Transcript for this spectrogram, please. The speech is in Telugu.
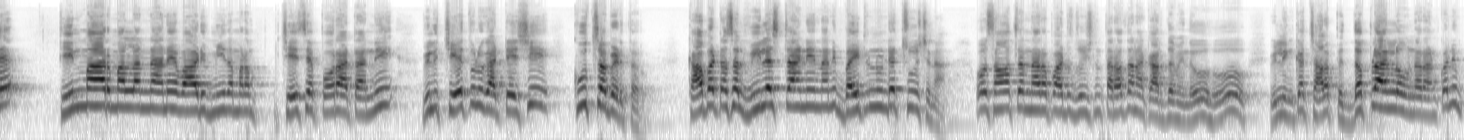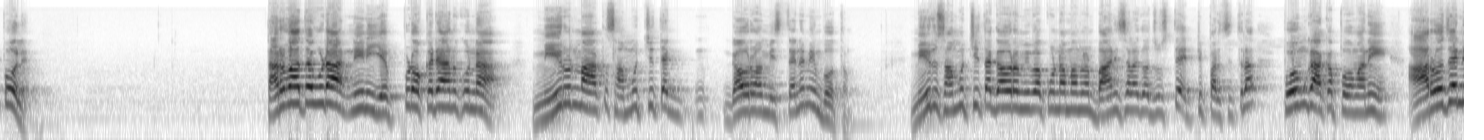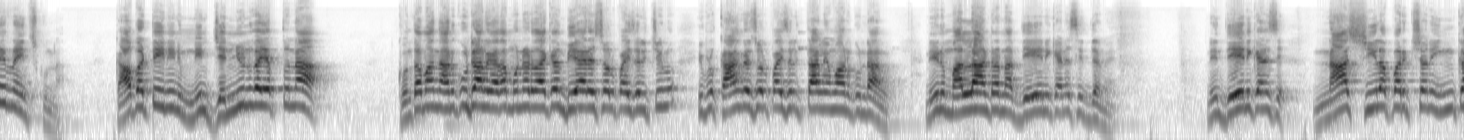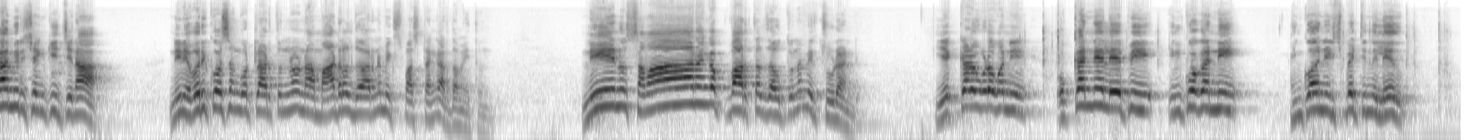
తిన్మార్ మల్లన్న అనే వాడి మీద మనం చేసే పోరాటాన్ని వీళ్ళు చేతులు కట్టేసి కూర్చోబెడతారు. కాబట్టి అసలు వీళ్ళ స్టాండ్ ఏందని బయట నుండే చూసిన. ఓ సంవత్సరంన్నర పాటు చూసిన తర్వాత నాకు అర్థమైంది. ఓహో వీళ్ళు ఇంకా చాలా పెద్ద ప్లాన్లో ఉన్నారు అనుకొని నేను పోలే. తర్వాత కూడా నేను ఎప్పుడు ఒక్కటే అనుకున్నా మీరు మాకు సముచిత గౌరవం ఇస్తేనే మేము పోతాం. మీరు సముచిత గౌరవం ఇవ్వకుండా మమ్మల్ని బానిసలుగా చూస్తే ఎట్టి పరిస్థితుల్లో పోము కాకపోమని ఆ రోజే నిర్ణయించుకున్నా. కాబట్టి నేను నేను జెన్యున్గా చెప్తున్నా కొంతమంది అనుకుంటాను కదా మొన్నటి దాకా బీఆర్ఎస్ వాళ్ళు పైసలు ఇచ్చిండ్రు ఇప్పుడు కాంగ్రెస్ వాళ్ళు పైసలు ఇస్తానేమో అనుకుంటాను నేను మళ్ళా అంటాను నా దేనికైనా సిద్ధమే. నేను దేనికైనా సి- నా శీల పరీక్షను ఇంకా మీరు శంకించినా నేను ఎవరి కోసం కొట్లాడుతున్నానో నా మాటల ద్వారానే మీకు స్పష్టంగా అర్థమవుతుంది. నేను సమానంగా వార్తలు చదువుతున్నా మీరు చూడండి. ఎక్కడ కూడా కొన్ని ఒక్కరినే లేపి ఇంకొకరిని ఇంకొకరిని విడిచిపెట్టింది లేదు.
